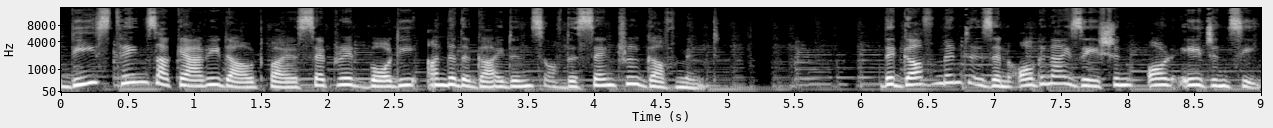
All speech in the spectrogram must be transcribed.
These things are carried out by a separate body under the guidance of the central government. The government is an organization or agency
